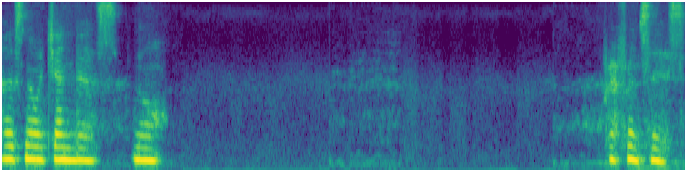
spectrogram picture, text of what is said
has no agendas, no preferences.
